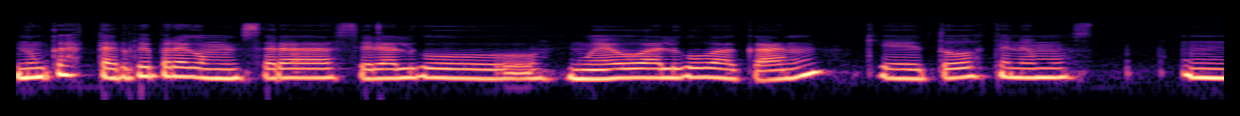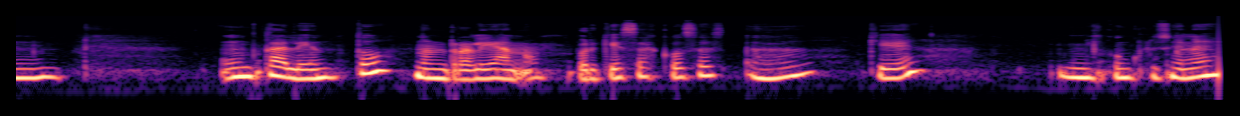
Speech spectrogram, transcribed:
nunca es tarde para comenzar a hacer algo nuevo, algo bacán, que todos tenemos un, un talento, no, en realidad no, porque esas cosas, ¿ah? ¿qué? Mis conclusiones,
